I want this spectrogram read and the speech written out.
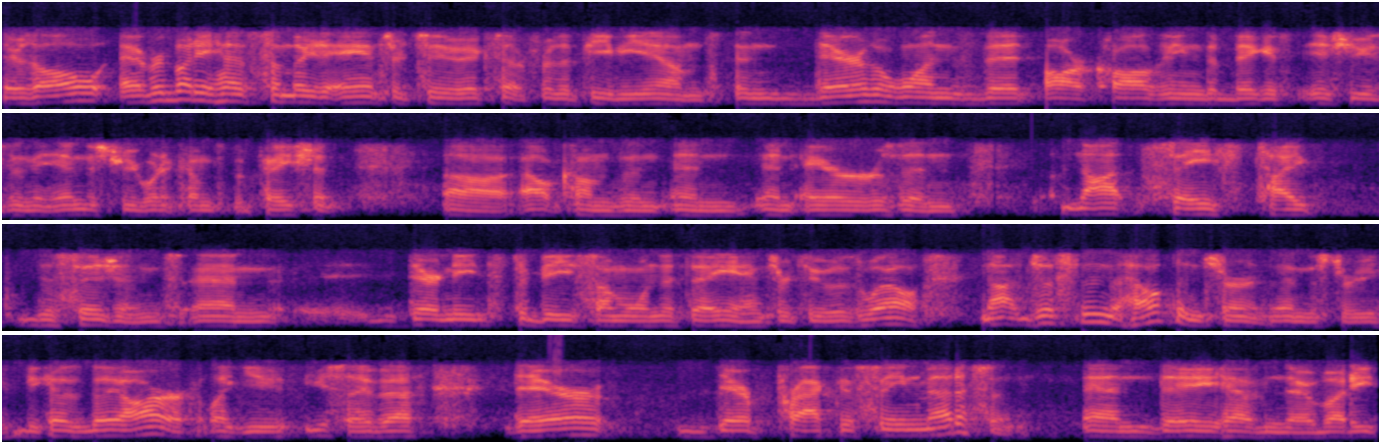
There's all everybody has somebody to answer to except for the PBMs, and they're the ones that are causing the biggest issues in the industry when it comes to patient uh, outcomes and, and, and errors and not safe type decisions. And there needs to be someone that they answer to as well, not just in the health insurance industry, because they are, like you, you say, Beth, they're they're practicing medicine and they have nobody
